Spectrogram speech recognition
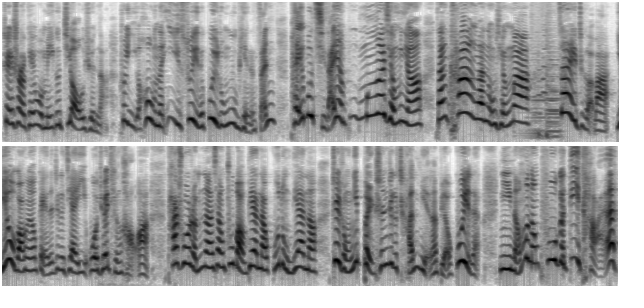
这事儿给我们一个教训呢，说以后呢易碎的贵重物品，咱赔不起，咱也不摸，行不行？咱看看总行吧。再者吧，也有网友给的这个建议，我觉得挺好啊。他说什么呢？像珠宝店呢、古董店呢这种，你本身这个产品呢比较贵的，你能不能铺个地毯？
